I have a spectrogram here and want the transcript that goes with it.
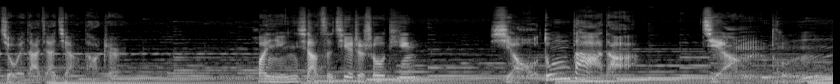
就为大家讲到这儿。欢迎下次接着收听小东大大讲童。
